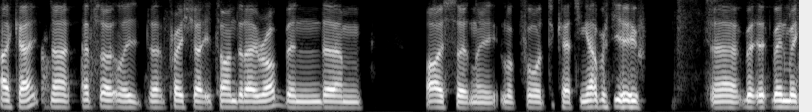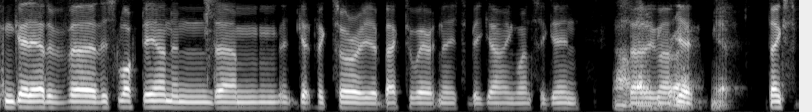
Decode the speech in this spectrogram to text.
Okay, no, absolutely appreciate your time today, Rob, and um, I certainly look forward to catching up with you uh, when we can get out of uh, this lockdown and um, get Victoria back to where it needs to be going once again. Oh, so, uh, yeah. yeah. Thanks.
